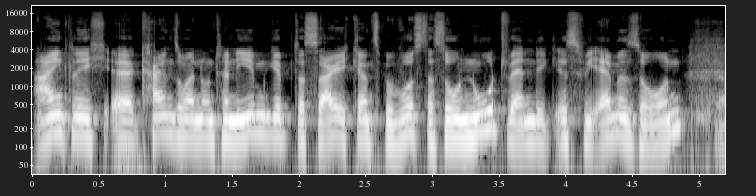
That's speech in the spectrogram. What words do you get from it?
eigentlich äh, kein so ein Unternehmen gibt, das sage ich ganz bewusst, das so notwendig ist wie Amazon, ja.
